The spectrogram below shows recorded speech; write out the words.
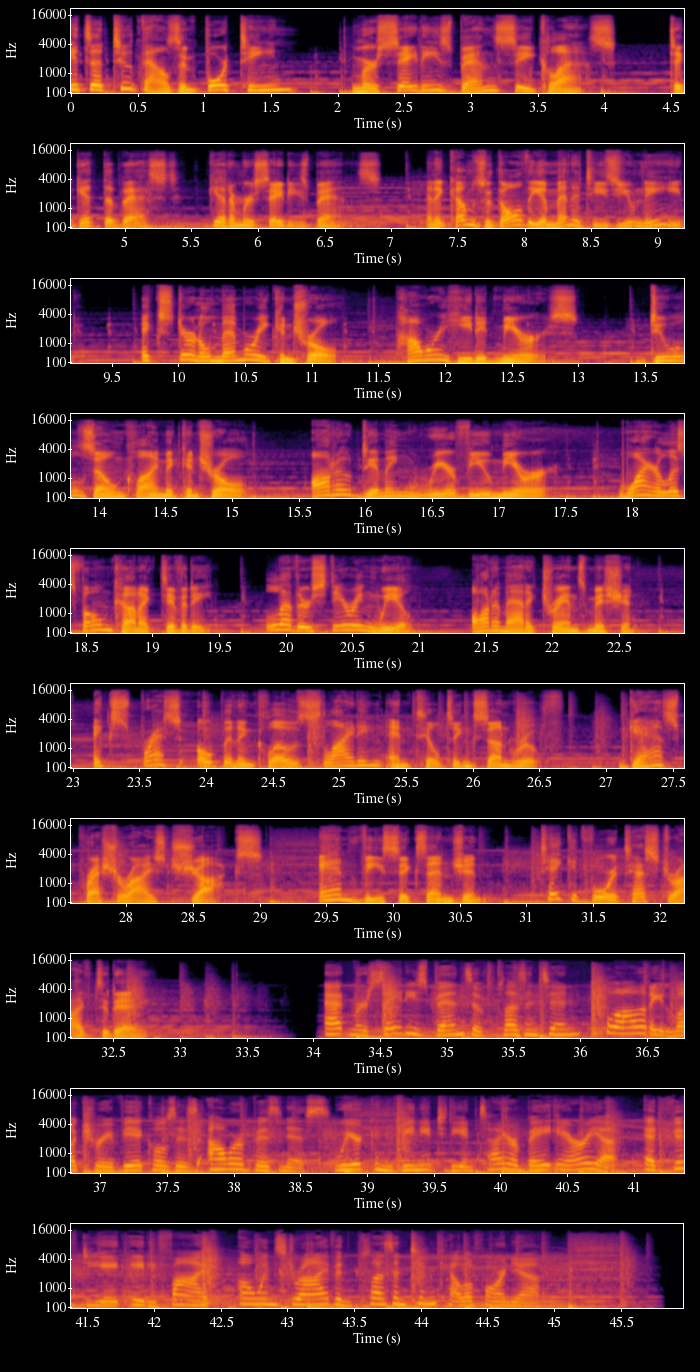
It's a 2014 Mercedes-Benz C-Class. To get the best, get a Mercedes-Benz. And it comes with all the amenities you need. External memory control, power heated mirrors, dual zone climate control, auto dimming rear view mirror, wireless phone connectivity, leather steering wheel, automatic transmission, express open and close sliding and tilting sunroof, gas pressurized shocks, and V6 engine. Take it for a test drive today. At Mercedes Benz of Pleasanton, quality luxury vehicles is our business. We're convenient to the entire Bay Area at 5885 Owens Drive in Pleasanton, California.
